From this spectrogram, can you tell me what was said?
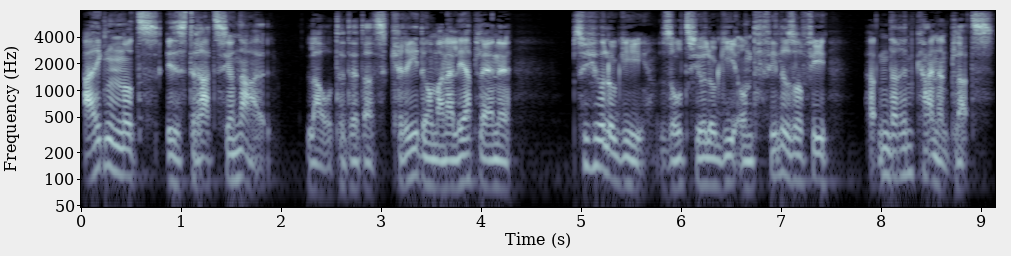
Eigennutz ist rational, lautete das Credo meiner Lehrpläne. Psychologie, Soziologie und Philosophie hatten darin keinen Platz.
